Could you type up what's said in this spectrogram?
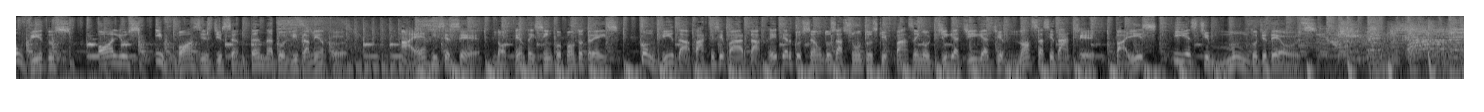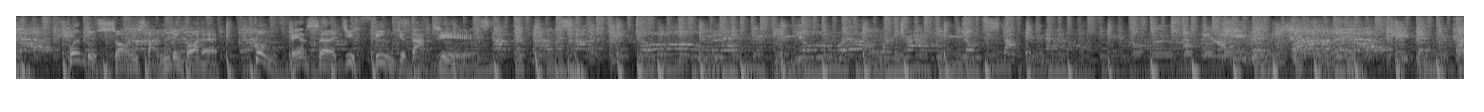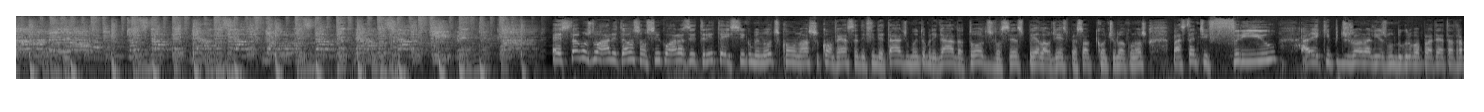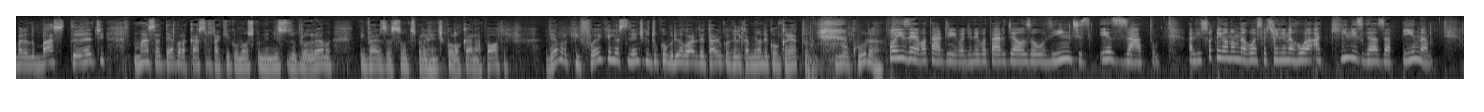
ouvidos, olhos e vozes de Santana do Livramento. A RCC 95.3 convida a participar da repercussão dos assuntos que fazem o dia a dia de nossa cidade, país e este mundo de Deus. Quando o sol está indo embora, conversa de fim de tarde. Estamos no ar então, são 5 horas e 35 minutos com o nosso Conversa de Fim de Tarde. Muito obrigado a todos vocês pela audiência, pessoal que continua conosco. Bastante frio, a equipe de jornalismo do Grupo A Plateia está trabalhando bastante, mas a Débora Castro está aqui conosco no início do programa. Tem vários assuntos para a gente colocar na pauta. Débora, que foi aquele acidente que tu cobriu agora de tarde com aquele caminhão de concreto? Que loucura. Pois é, boa tarde, Valdinei, boa tarde aos ouvintes. Exato. Ali, só pegar o nome da rua certinho, ali na rua Aquiles Gazapina,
